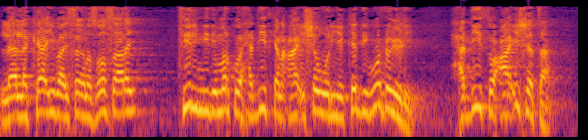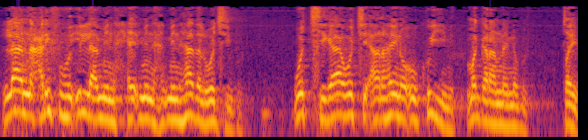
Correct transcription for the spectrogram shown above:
Laalakaa'i baa isagana soo saaray. Tirmidi markuu xadiidkan caaisho wariyey kadib wuxuu yidhi xadiidu caaishata laa nacrifuhu ila min hada alwajhi. Buui wejigaa weji aan ahaynoo uu ku yimid ma garanayno buui ayib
